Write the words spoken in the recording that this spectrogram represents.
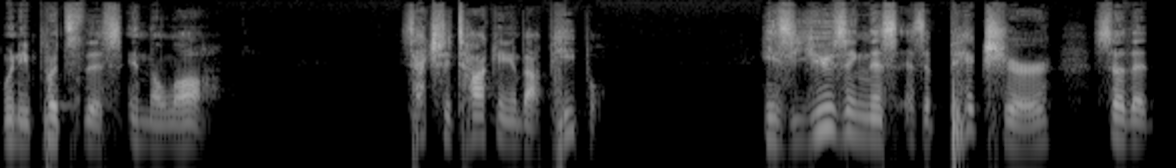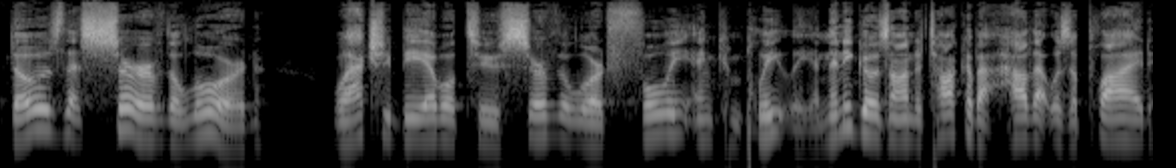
when he puts this in the law. He's actually talking about people. He's using this as a picture so that those that serve the Lord will actually be able to serve the Lord fully and completely. And then he goes on to talk about how that was applied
